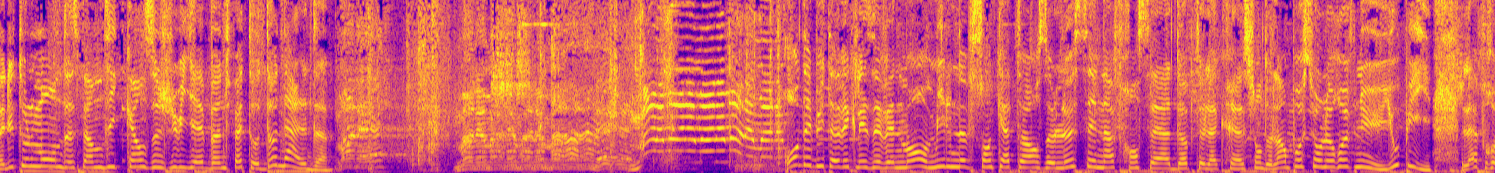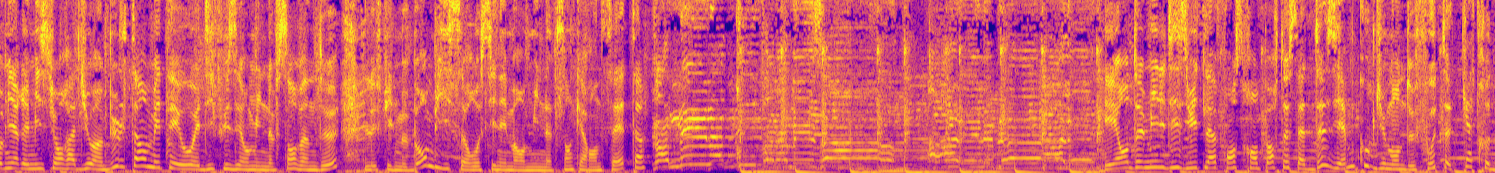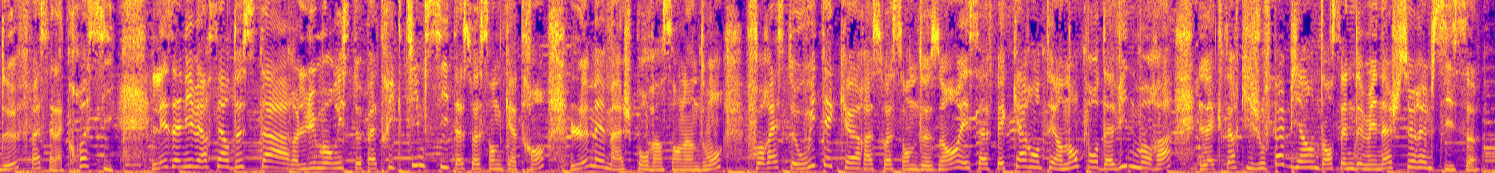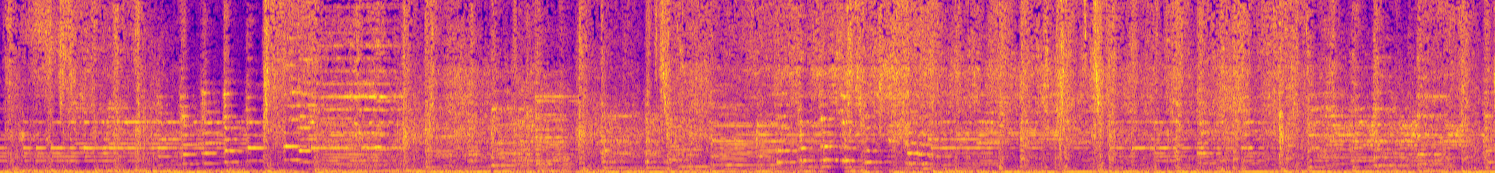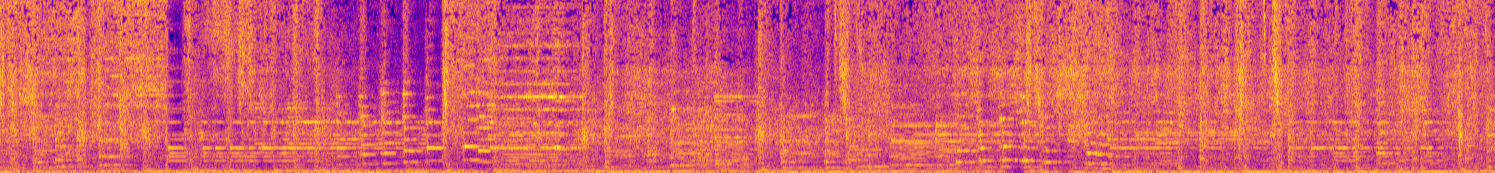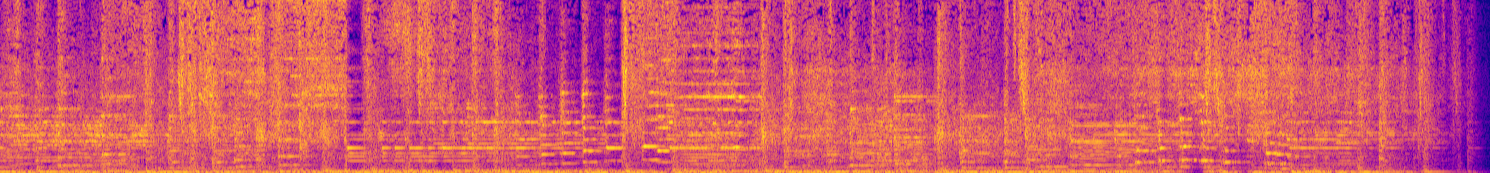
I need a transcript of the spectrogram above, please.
Salut tout le monde, samedi 15 juillet, bonne fête au Donald. On débute avec les événements. En 1914, le Sénat français adopte la création de l'impôt sur le revenu. Youpi La première émission radio Un bulletin météo est diffusée en 1922. Le film Bambi sort au cinéma en 1947. Et en 2018, la France remporte sa deuxième Coupe du Monde de foot 4-2 face à la Croatie. Les anniversaires de stars, l'humoriste Patrick Timsit à 64 ans, le même âge pour Vincent Lindon, Forrest Whitaker à 62 ans et ça fait 41 ans pour David Mora, l'acteur qui joue pas bien dans Scène de ménage sur M6.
